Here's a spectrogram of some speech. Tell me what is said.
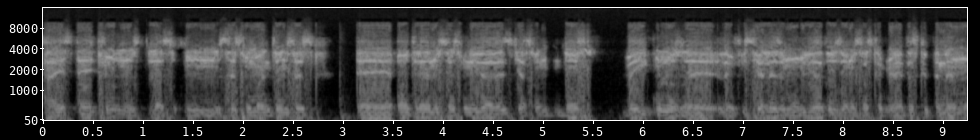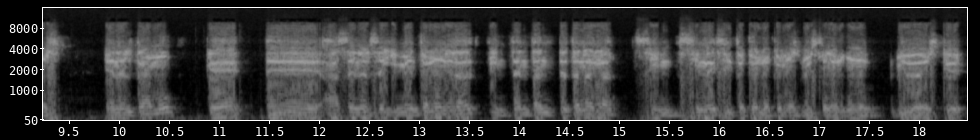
a este hecho nos, las, mm, se suma entonces otra de nuestras unidades, ya son dos vehículos de, de oficiales de movilidad, dos de nuestras camionetas que tenemos en el tramo, eh, el seguimiento a la unidad, intentan detenerla sin, sin éxito, que es lo que hemos visto en algunos videos que,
